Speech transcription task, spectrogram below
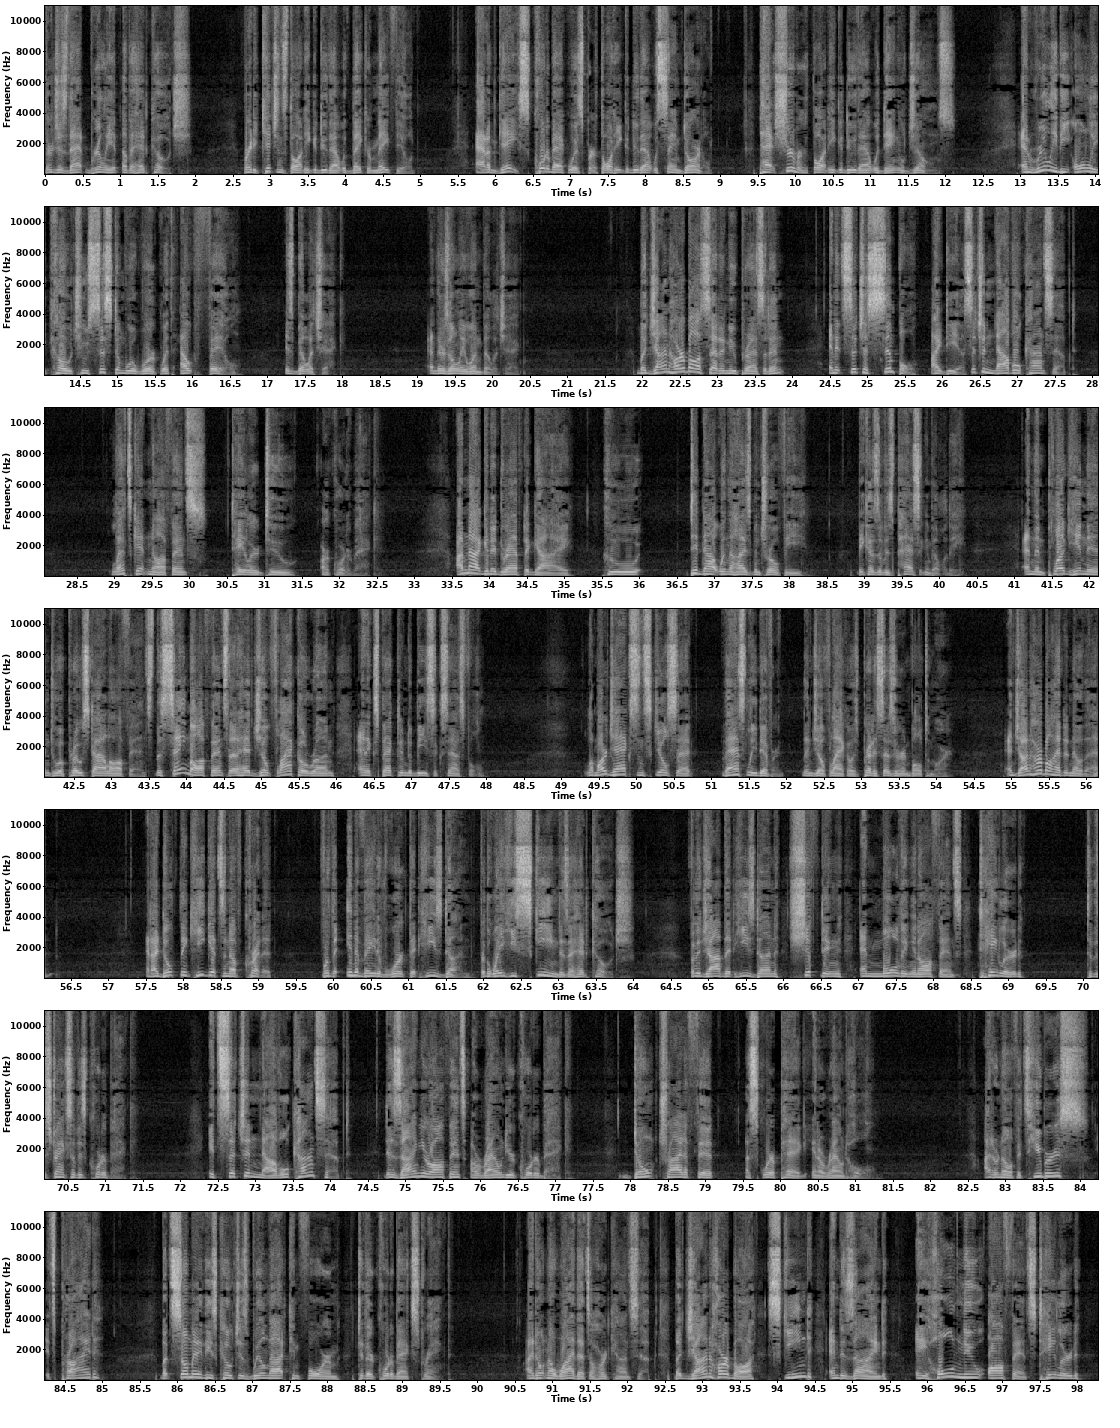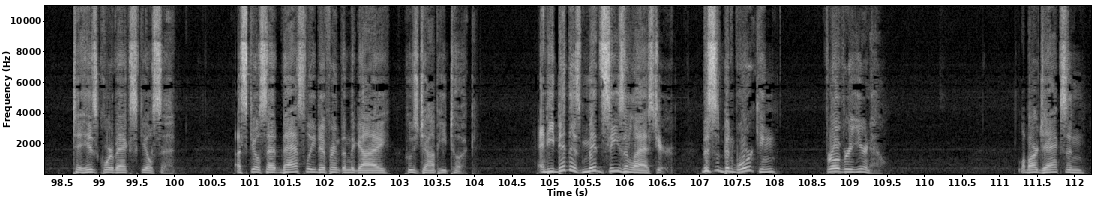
They're just that brilliant of a head coach. Freddie Kitchens thought he could do that with Baker Mayfield. Adam Gase, quarterback whisperer, thought he could do that with Sam Darnold. Pat Shurmur thought he could do that with Daniel Jones. And really, the only coach whose system will work without fail is Belichick and there's only one Belichick. But John Harbaugh set a new precedent, and it's such a simple idea, such a novel concept. Let's get an offense tailored to our quarterback. I'm not going to draft a guy who did not win the Heisman Trophy because of his passing ability and then plug him into a pro style offense, the same offense that had Joe Flacco run and expect him to be successful. Lamar Jackson's skill set vastly different than Joe Flacco's predecessor in Baltimore. And John Harbaugh had to know that. And I don't think he gets enough credit for the innovative work that he's done, for the way he schemed as a head coach, for the job that he's done shifting and molding an offense tailored to the strengths of his quarterback. It's such a novel concept. Design your offense around your quarterback. Don't try to fit a square peg in a round hole. I don't know if it's hubris, it's pride, but so many of these coaches will not conform to their quarterback strength. I don't know why that's a hard concept, but John Harbaugh schemed and designed a whole new offense tailored to his quarterback skill set. A skill set vastly different than the guy whose job he took. And he did this mid-season last year. This has been working for over a year now. Lamar Jackson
